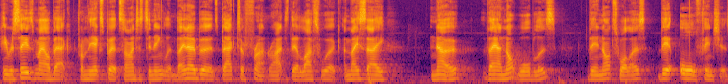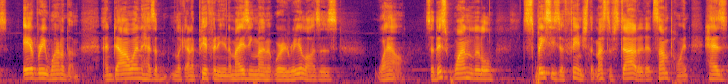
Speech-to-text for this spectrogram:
he receives mail back from the expert scientists in England. They know birds back to front, right? It's their life's work. And they say, no, they are not warblers. They're not swallows. They're all finches. Every one of them. And Darwin has a, like an epiphany, an amazing moment where he realizes, wow. So this one little species of finch that must have started at some point has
